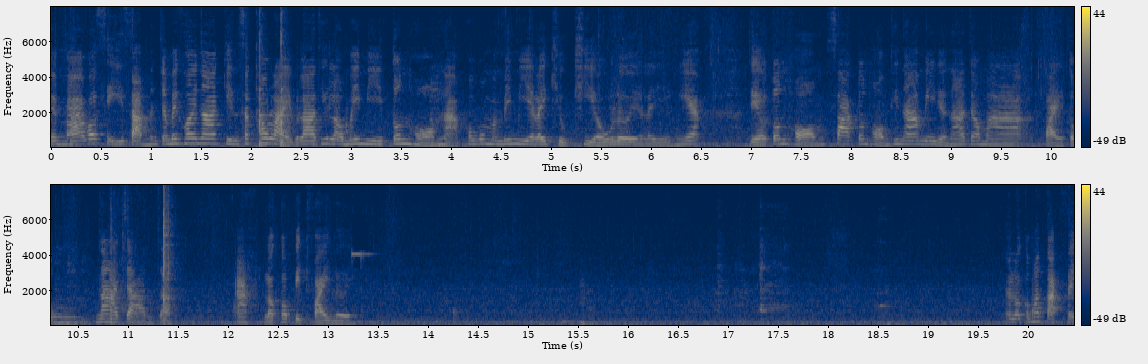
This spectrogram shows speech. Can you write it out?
ห็นไหมว่าสีสันมันจะไม่ค่อยน่ากินสักเท่าไหร่เวลาที่เราไม่มีต้นหอมนะเพราะว่ามันไม่มีอะไรเขียวๆเลยอะไรอย่างเงี้ยเดี๋ยวต้นหอมซากต้นหอมที่น้ามีเดี๋ยวน้าจะมาใส่ตรงหน้าจานจ้ะอะเราก็ปิดไฟเลย แล้วเราก็มาตักใส่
